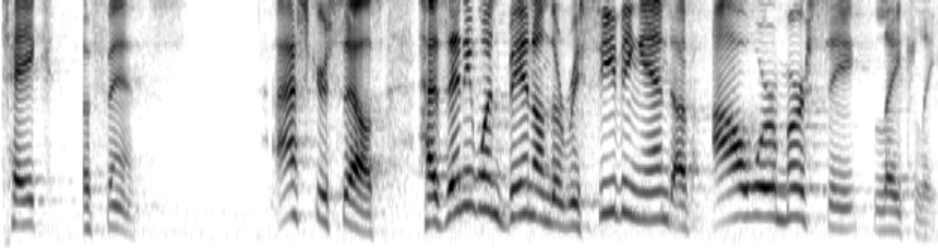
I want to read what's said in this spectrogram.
take offense? Ask yourselves, has anyone been on the receiving end of our mercy lately?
